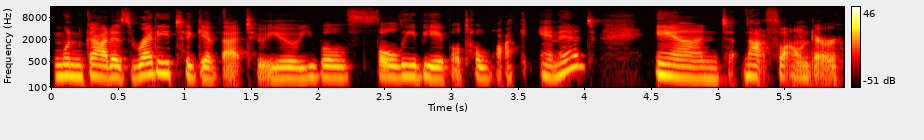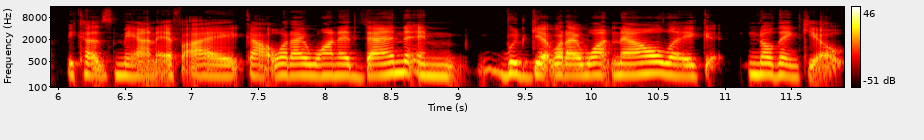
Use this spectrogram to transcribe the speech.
When God is ready to give that to you, you will fully be able to walk in it and not flounder. Because, man, if I got what I wanted then and would get what I want now, like, no, thank you.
